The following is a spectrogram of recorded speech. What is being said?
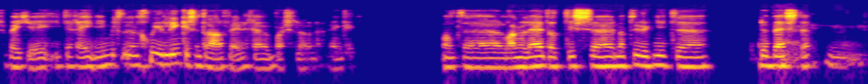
zo'n beetje iedereen. Je moet een goede linker centrale verdediger hebben in Barcelona, denk ik. Want eh Langelet, dat is eh, natuurlijk niet eh, de beste. Nee, nee.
